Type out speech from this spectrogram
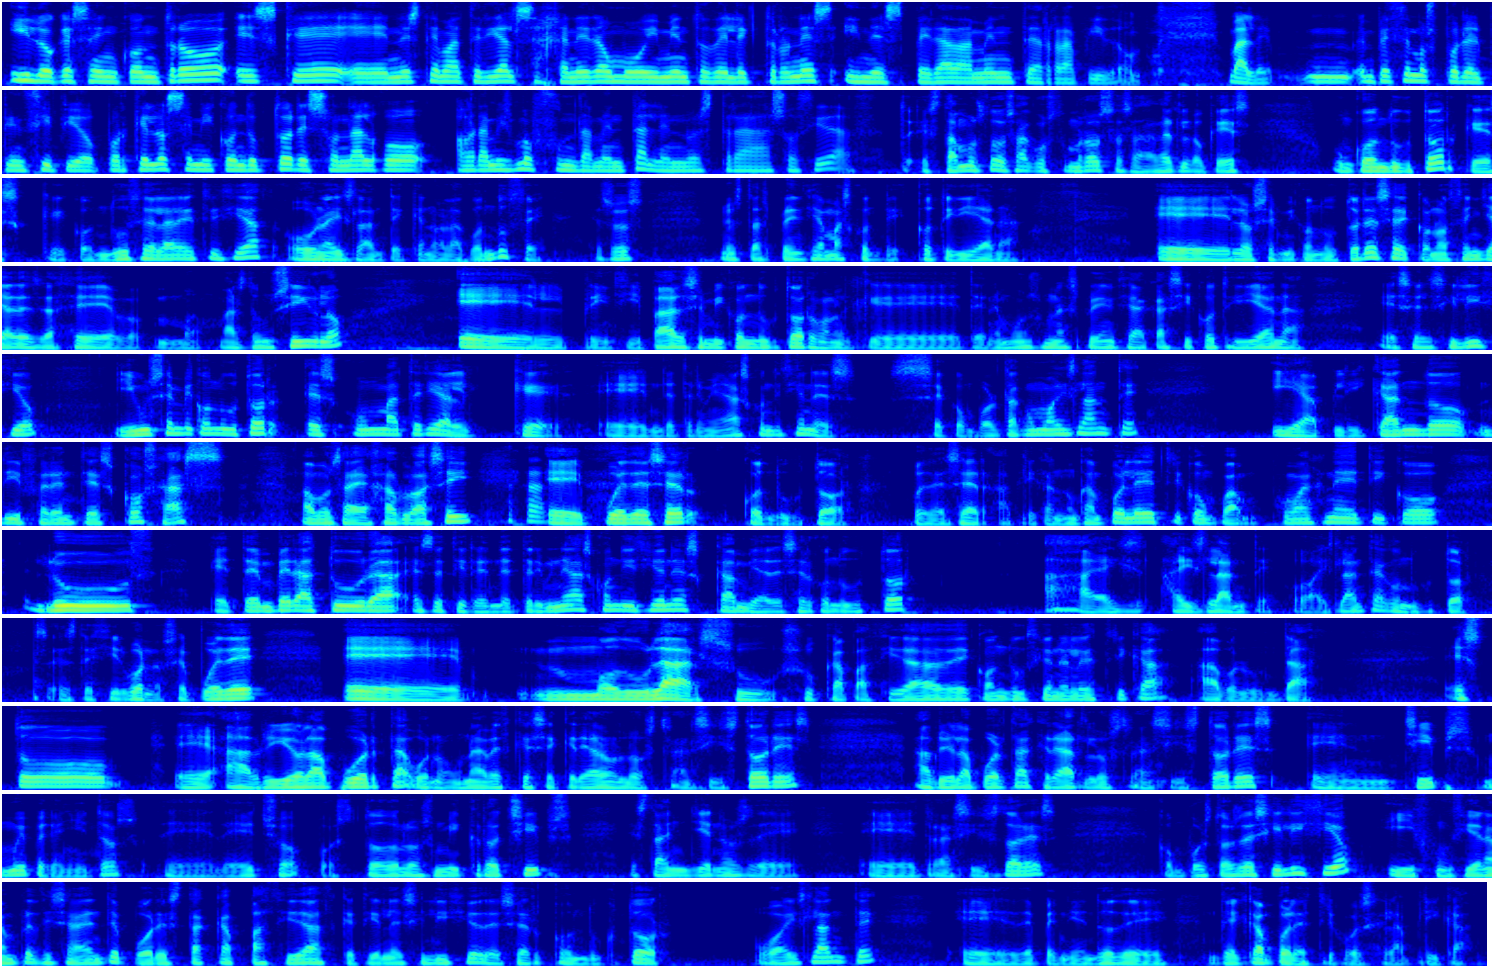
y lo que se encontró es que en este material se genera un movimiento de electrones inesperadamente rápido. Vale, mm, empecemos por el principio. ¿Por qué los semiconductores son algo ahora mismo fundamental en nuestra sociedad? Estamos todos acostumbrados a saber lo que es un conductor, que es que conduce la electricidad, o un aislante, que no la conduce. Eso es nuestra experiencia más cotidiana. Eh, los semiconductores se conocen ya desde hace más de un siglo el principal semiconductor con el que tenemos una experiencia casi cotidiana es el silicio y un semiconductor es un material que en determinadas condiciones se comporta como aislante y aplicando diferentes cosas, vamos a dejarlo así, eh, puede ser conductor. Puede ser aplicando un campo eléctrico, un campo magnético, luz, eh, temperatura, es decir, en determinadas condiciones cambia de ser conductor a aislante o aislante a conductor. Es decir, bueno, se puede eh, modular su, capacidad de conducción eléctrica a voluntad. Esto eh, abrió la puerta, bueno, una vez que se crearon los transistores, abrió la puerta a crear los transistores en chips muy pequeñitos. Eh, de hecho, pues todos los microchips están llenos de transistores compuestos de silicio y funcionan precisamente por esta capacidad que tiene el silicio de ser conductor o aislante eh, dependiendo del campo eléctrico que se le aplica.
